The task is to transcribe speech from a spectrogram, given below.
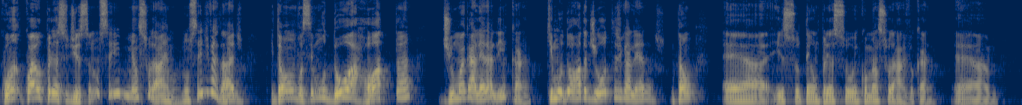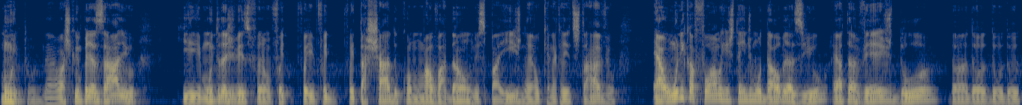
qual, qual é o preço disso? Eu não sei mensurar, irmão. Não sei de verdade. Então, você mudou a rota de uma galera ali, cara. Que mudou a rota de outras galeras. Então, é, isso tem um preço incomensurável, cara. É, muito. Né? Eu acho que o empresário, que muitas das vezes foi, foi, foi, foi, foi taxado como malvadão nesse país, né? o que é inacreditável, é a única forma que a gente tem de mudar o Brasil é através do, do, do, do,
